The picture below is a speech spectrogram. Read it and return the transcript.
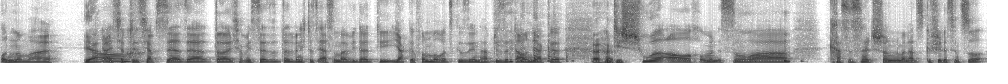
Unnormal. Ja. Ja, ich habe ich hab sehr, sehr doll. Ich habe mich sehr, sehr, wenn ich das erste Mal wieder die Jacke von Moritz gesehen habe, diese Downjacke und die Schuhe auch und man ist so, wow, krass, es ist halt schon, man hat das Gefühl, es sind so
